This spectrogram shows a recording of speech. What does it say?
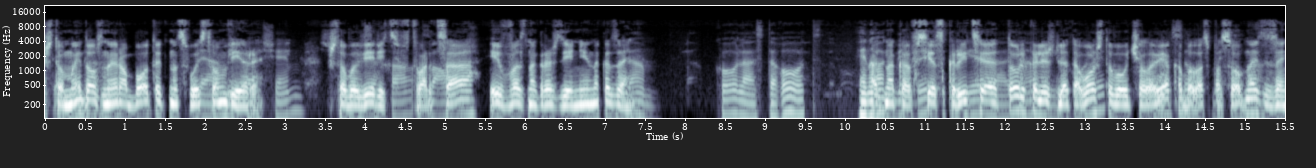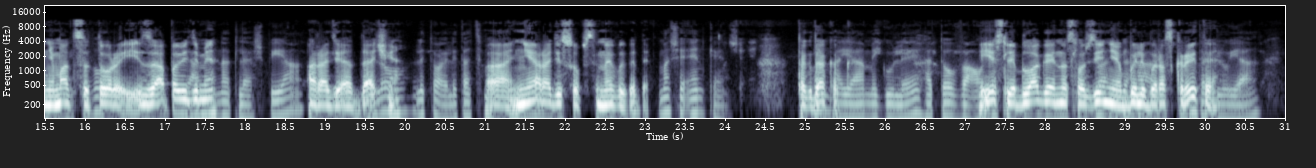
что мы должны работать над свойством веры, чтобы верить в Творца и в вознаграждение и наказание. Однако все скрытия только лишь для того, чтобы у человека была способность заниматься Торой и заповедями ради отдачи, а не ради собственной выгоды. Тогда как, если благо и наслаждение были бы раскрыты,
